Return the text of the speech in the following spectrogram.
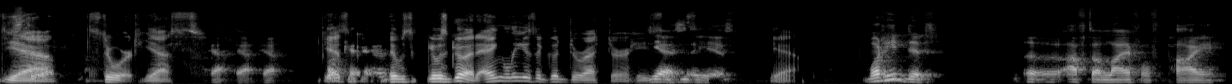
yeah, Stewart, yes. yeah, yeah, yeah. Yes, Okay. it was it was good. Ang Lee is a good director. He's Yes, he's- he is. yeah. What he did uh, after Life of Pi,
